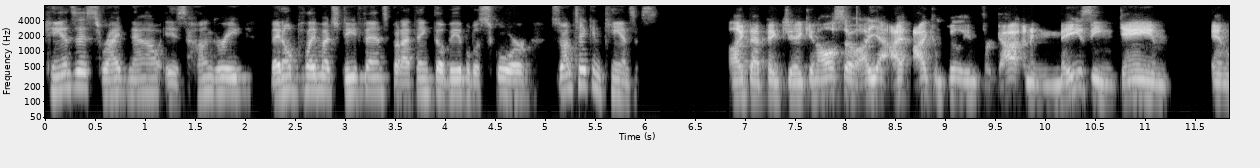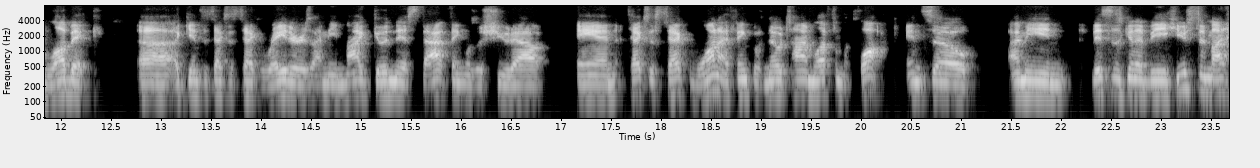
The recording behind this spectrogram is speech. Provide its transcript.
Kansas right now is hungry. They don't play much defense, but I think they'll be able to score. So I'm taking Kansas. I like that pick, Jake. And also, uh, yeah, I, I completely forgot an amazing game in Lubbock uh, against the Texas Tech Raiders. I mean, my goodness, that thing was a shootout. And Texas Tech won, I think, with no time left on the clock. And so, I mean, this is going to be Houston might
